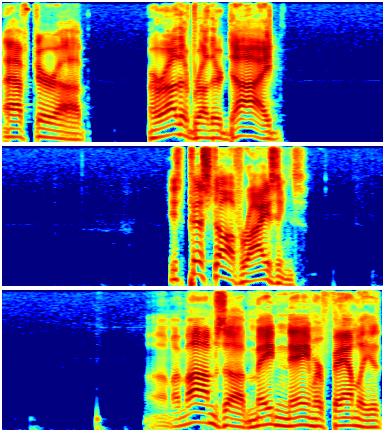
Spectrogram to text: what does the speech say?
after uh, her other brother died. He's pissed off Risings. Uh, my mom's uh, maiden name, her family,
